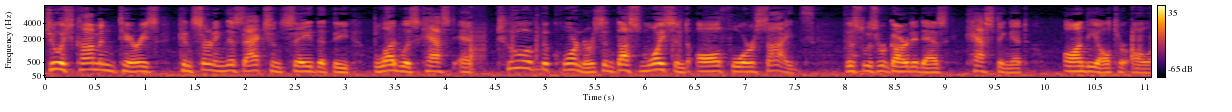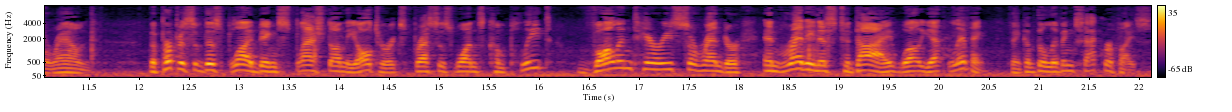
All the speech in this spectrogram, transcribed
Jewish commentaries concerning this action say that the blood was cast at two of the corners and thus moistened all four sides. This was regarded as casting it on the altar all around. The purpose of this blood being splashed on the altar expresses one's complete voluntary surrender and readiness to die while yet living. Think of the living sacrifice.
